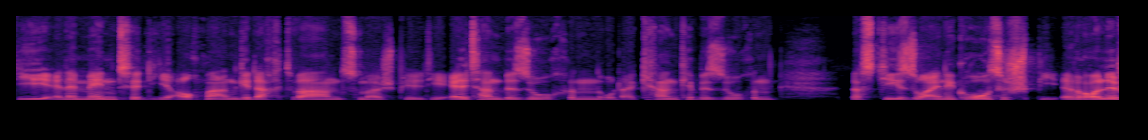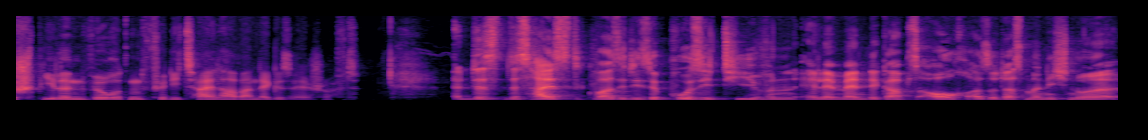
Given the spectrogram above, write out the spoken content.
die Elemente, die auch mal angedacht waren, zum Beispiel die Eltern besuchen oder Kranke besuchen, dass die so eine große Spie Rolle spielen würden für die Teilhabe an der Gesellschaft. Das, das heißt quasi, diese positiven Elemente gab es auch, also dass man nicht nur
